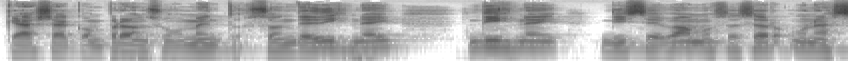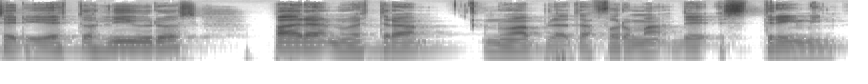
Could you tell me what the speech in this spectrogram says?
que haya comprado en su momento son de Disney, Disney dice vamos a hacer una serie de estos libros para nuestra nueva plataforma de streaming.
